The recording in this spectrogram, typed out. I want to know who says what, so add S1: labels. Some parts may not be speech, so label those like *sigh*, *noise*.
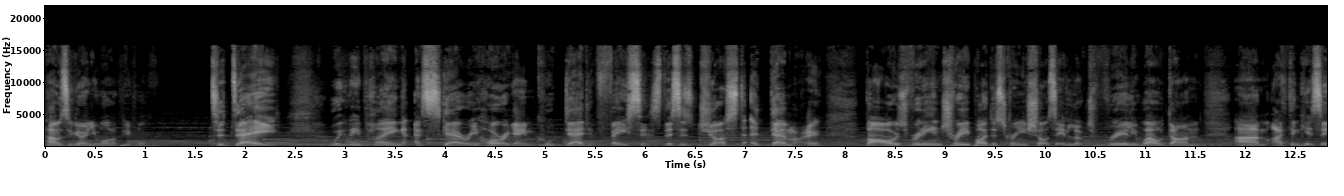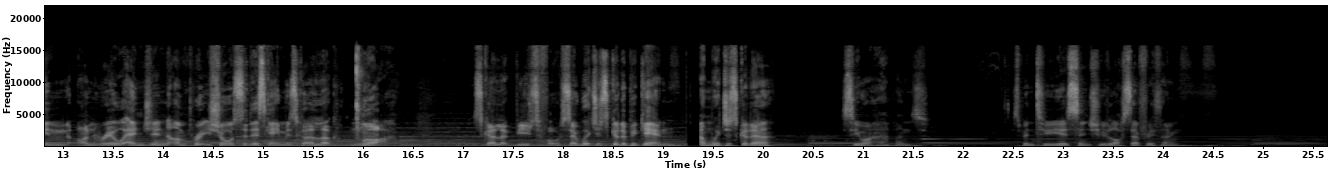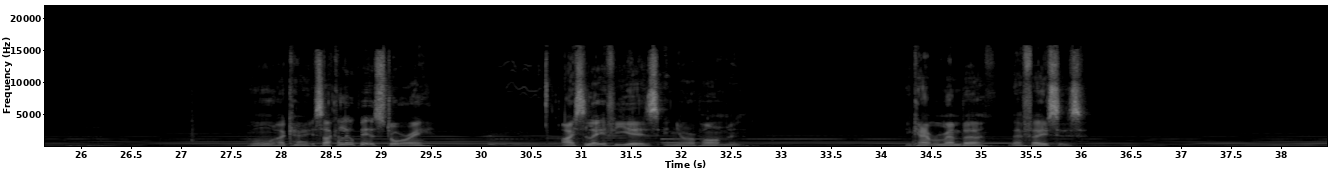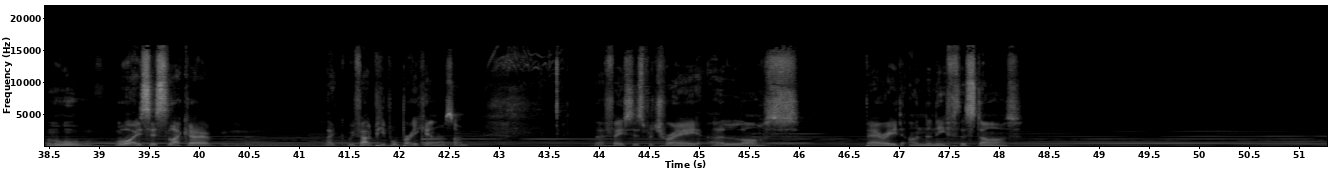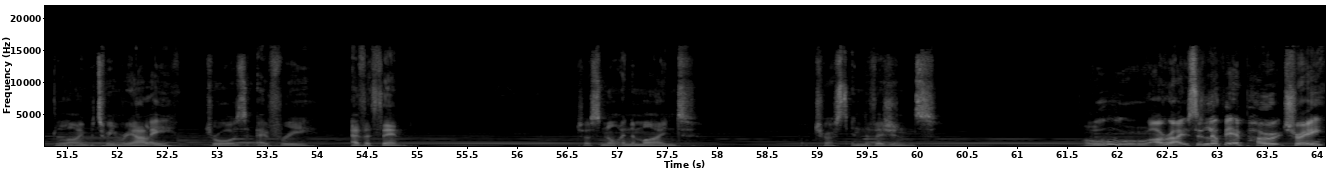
S1: How's it going, you wanna people? Today, we're gonna be playing a scary horror game called Dead Faces. This is just a demo, but I was really intrigued by the screenshots. It looked really well done. Um, I think it's in Unreal Engine, I'm pretty sure, so this game is gonna look mwah, It's gonna look beautiful. So we're just gonna begin, and we're just gonna see what happens. It's been two years since you lost everything. Oh, okay. It's like a little bit of story. Isolated for years in your apartment. You can't remember their faces. Oh, what is this? Like a. Like we've had people break in or something? Their faces portray a loss buried underneath the stars. The line between reality draws every ever thin. Trust not in the mind, but trust in the visions. Oh, alright, So a little bit of poetry.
